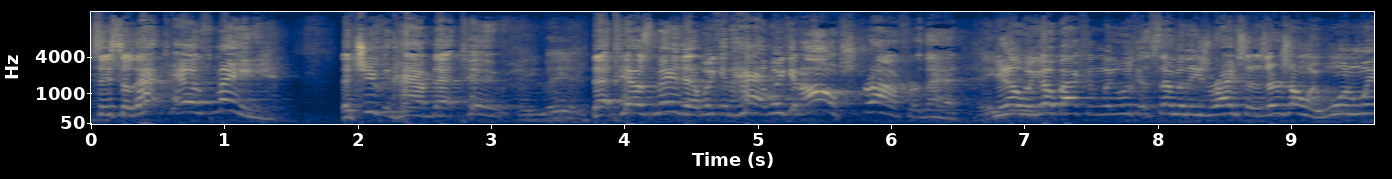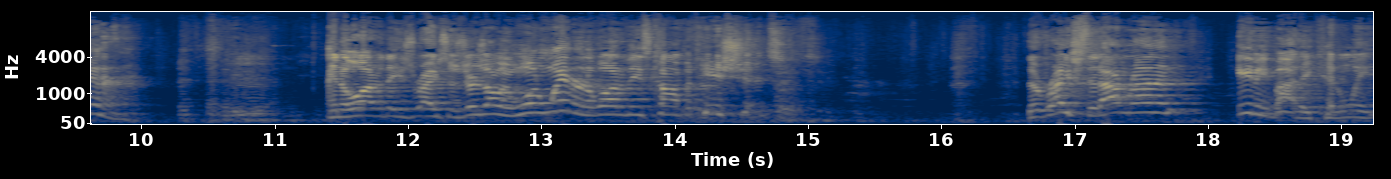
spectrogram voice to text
See, so that tells me that you can have that too. Amen. That tells me that we can have, we can all strive for that. Amen. You know, we go back and we look at some of these races. There's only one winner in a lot of these races. There's only one winner in a lot of these competitions. The race that I'm running, Anybody can win.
